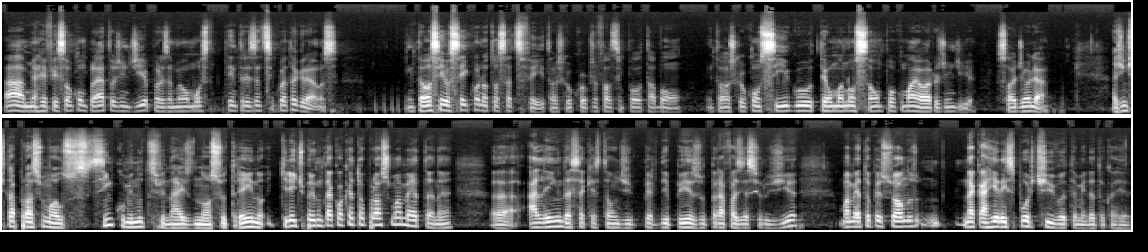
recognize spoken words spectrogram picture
ah, minha refeição completa hoje em dia, por exemplo, meu almoço tem 350 gramas. Então, assim, eu sei quando eu estou satisfeito. Acho que o corpo já fala assim, pô, tá bom. Então, acho que eu consigo ter uma noção um pouco maior hoje em dia, só de olhar. A gente está próximo aos cinco minutos finais do nosso treino. Queria te perguntar qual é a tua próxima meta, né? Uh, além dessa questão de perder peso para fazer a cirurgia, uma meta pessoal no, na carreira esportiva também da tua carreira.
